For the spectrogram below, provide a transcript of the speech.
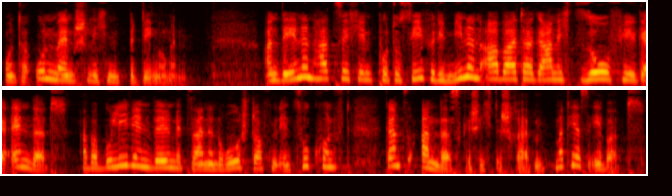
unter unmenschlichen Bedingungen. An denen hat sich in Potosí für die Minenarbeiter gar nicht so viel geändert. Aber Bolivien will mit seinen Rohstoffen in Zukunft ganz anders Geschichte schreiben. Matthias Ebert.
